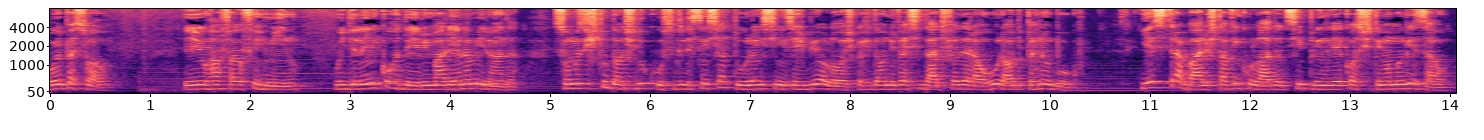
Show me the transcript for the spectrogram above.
Oi, pessoal. Eu, Rafael Firmino, Widlene Cordeiro e Mariana Miranda somos estudantes do curso de Licenciatura em Ciências Biológicas da Universidade Federal Rural de Pernambuco. E esse trabalho está vinculado à disciplina de Ecossistema Manguezal,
